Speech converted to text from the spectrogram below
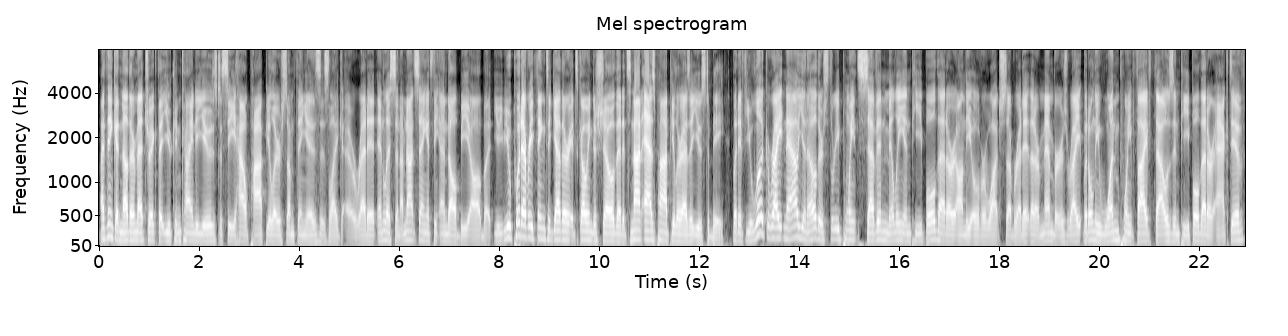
I think another metric that you can kind of use to see how popular something is is like Reddit. And listen, I'm not saying it's the end all be all, but you, you put everything together, it's going to show that it's not as popular as it used to be. But if you look right now, you know, there's 3.7 million people that are on the Overwatch subreddit that are members, right? But only 1.5 thousand people that are active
